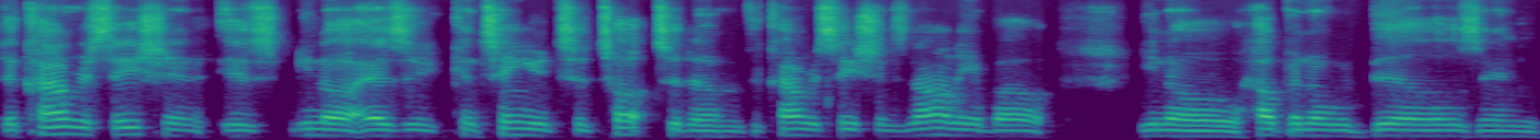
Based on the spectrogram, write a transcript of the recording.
the conversation is, you know, as we continue to talk to them, the conversation is not only about, you know, helping them with bills and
